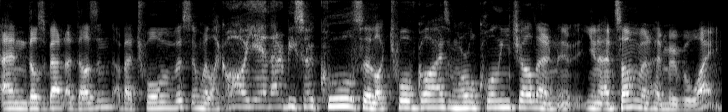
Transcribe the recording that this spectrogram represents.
And there was about a dozen, about 12 of us, and we're like, oh yeah, that'd be so cool. So like 12 guys, and we're all calling each other, and uh, you know, and some of them had moved away.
